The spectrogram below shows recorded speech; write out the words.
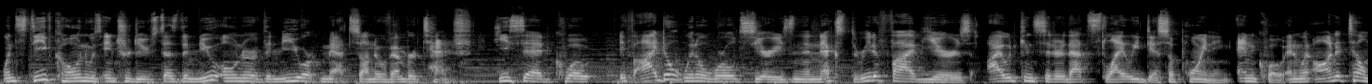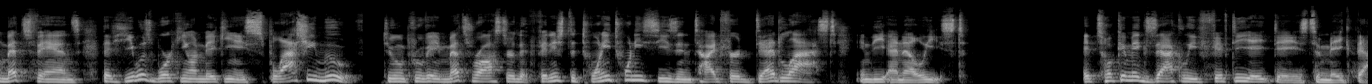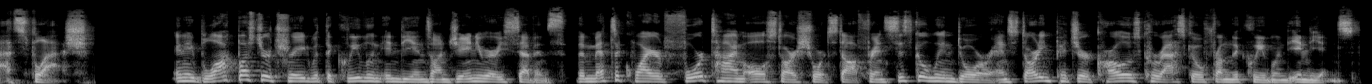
When Steve Cohen was introduced as the new owner of the New York Mets on November 10th, he said, quote, if I don't win a World Series in the next three to five years, I would consider that slightly disappointing, end quote, and went on to tell Mets fans that he was working on making a splashy move to improve a Mets roster that finished the 2020 season tied for dead last in the NL East. It took him exactly 58 days to make that splash. In a blockbuster trade with the Cleveland Indians on January 7th, the Mets acquired four time All Star shortstop Francisco Lindor and starting pitcher Carlos Carrasco from the Cleveland Indians.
